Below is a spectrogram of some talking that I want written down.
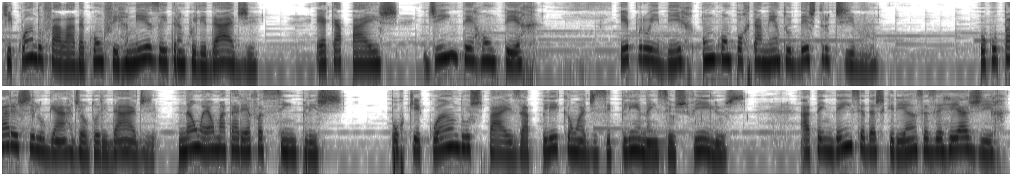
que, quando falada com firmeza e tranquilidade, é capaz de interromper e proibir um comportamento destrutivo. Ocupar este lugar de autoridade não é uma tarefa simples porque quando os pais aplicam a disciplina em seus filhos, a tendência das crianças é reagir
